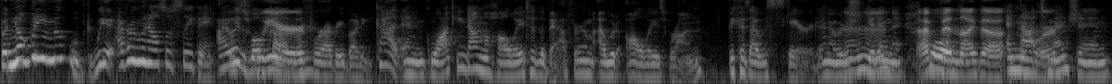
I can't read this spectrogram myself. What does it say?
But nobody moved. We everyone else was sleeping. I always That's woke weird. up before everybody. God, and walking down the hallway to the bathroom, I would always run because I was scared, and I would just get in there. Mm-hmm. I've been like that And not to mention,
